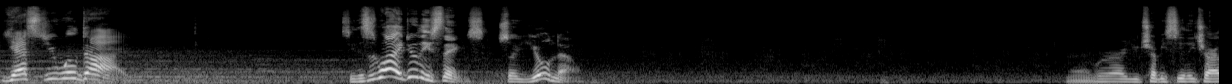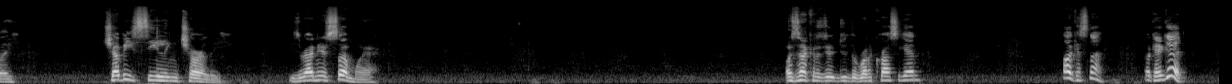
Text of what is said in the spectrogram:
Yes, you will die. See, this is why I do these things. So you'll know. Uh, where are you, Chubby Ceiling Charlie? Chubby Ceiling Charlie. He's around here somewhere. Oh, he's not going to do the run across again? Oh, I guess not. Okay, good.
